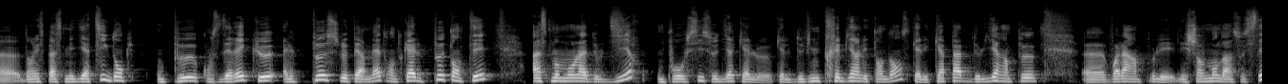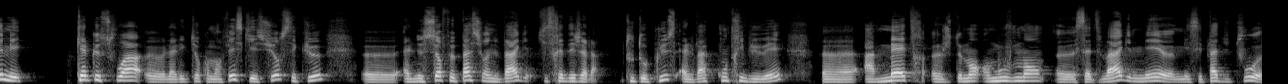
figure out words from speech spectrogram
euh, l'espace médiatique. Donc, on peut considérer qu'elle peut se le permettre, en tout cas, elle peut tenter à ce moment-là de le dire. On peut aussi se dire qu'elle devine très bien les tendances, qu'elle est capable de lire un peu, euh, voilà, un peu les, changements dans la société, mais quelle que soit euh, la lecture qu'on en fait, ce qui est sûr, c'est que euh, elle ne surfe pas sur une vague qui serait déjà là. Tout au plus, elle va contribuer euh, à mettre justement en mouvement cette vague, mais c'est pas du tout,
